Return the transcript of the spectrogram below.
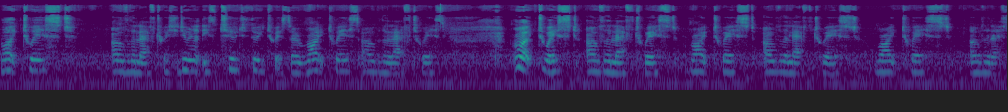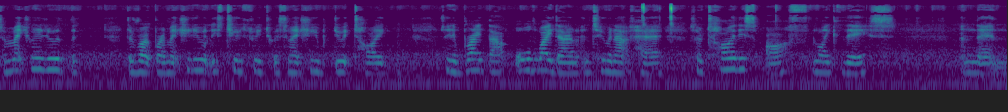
right twist over the left twist. You're doing at least two to three twists. So right twist over the left twist, right twist over the left twist, right twist over the left twist, right twist over the left. And make sure you do the, the rope braid make sure you do at least two three twists and make sure you do it tight. So you braid that all the way down and to and out of hair. So tie this off like this. And then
